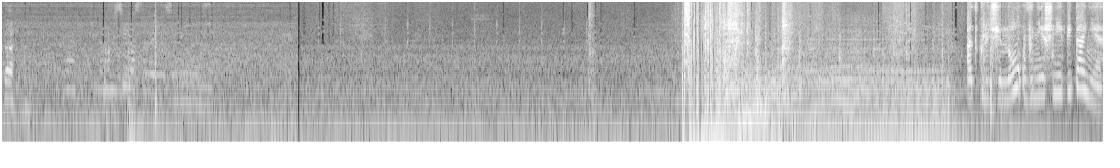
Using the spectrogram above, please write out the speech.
Так? Максим остановился. Отключено внешнее питание.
